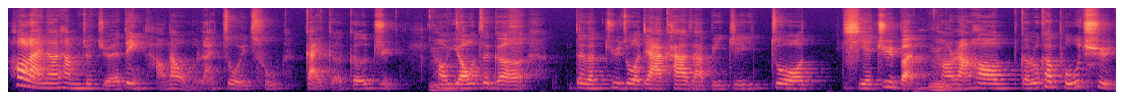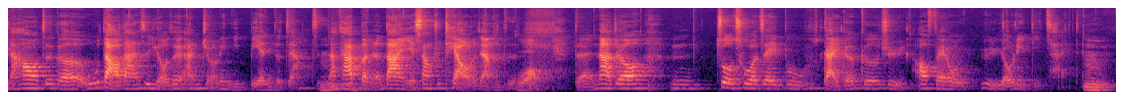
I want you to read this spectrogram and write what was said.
后来呢，他们就决定，好，那我们来做一出改革歌剧，然后由这个。这个剧作家卡扎比基做写剧本，好，然后格鲁克谱曲，然后这个舞蹈当然是由这个安吉丽尼编的这样子，那他本人当然也上去跳了这样子，哇，对，那就嗯做出了这一部改革歌剧《奥菲欧与尤里迪采》。嗯，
